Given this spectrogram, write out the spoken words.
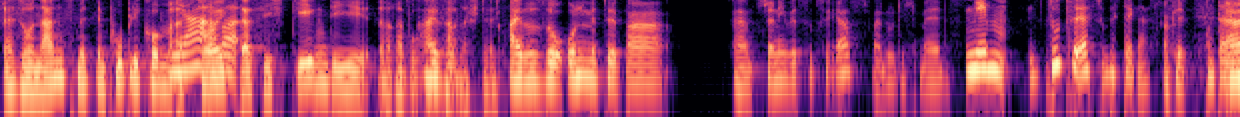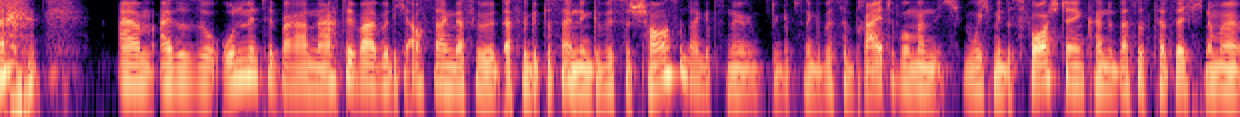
Resonanz mit dem Publikum Ja, erzeugt, das sich gegen die äh, Republikaner Also, stellt. also so unmittelbar. Äh, Jenny, willst du zuerst, weil du dich meldest? Nee, du zuerst, du bist der Gast. Okay. Und dann Äh, ähm, also so unmittelbar nach der Wahl würde ich auch sagen, dafür, dafür gibt es eine gewisse Chance, da gibt es eine, da gibt es eine gewisse Breite, wo man ich, wo ich mir das vorstellen könnte, dass es tatsächlich nochmal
